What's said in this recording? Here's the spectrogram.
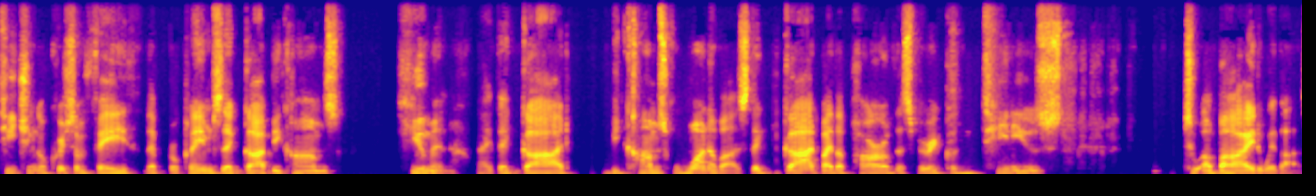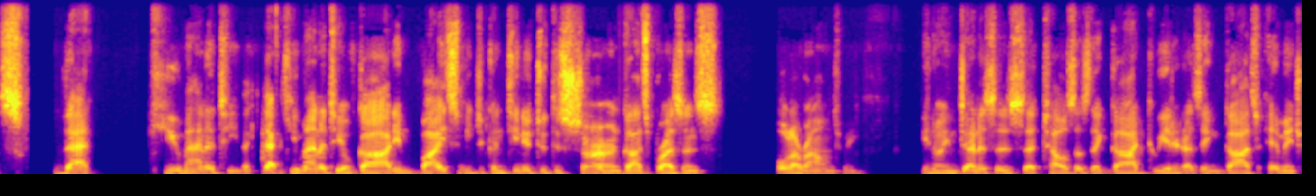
teaching of Christian faith that proclaims that God becomes human, right? That God becomes one of us, that God, by the power of the Spirit, continues to abide with us. That humanity, that, that humanity of God invites me to continue to discern God's presence all around me. You know, in Genesis, uh, tells us that God created us in God's image.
